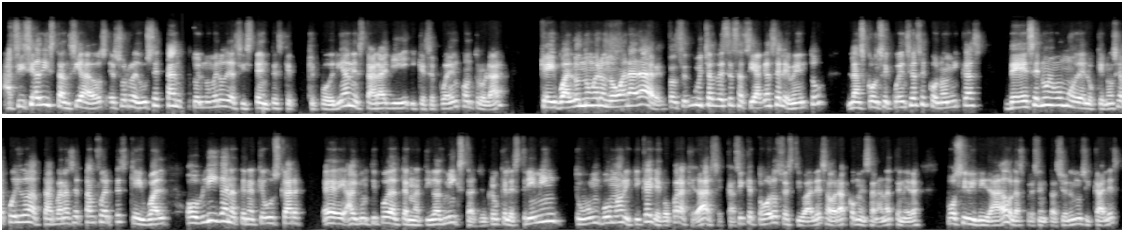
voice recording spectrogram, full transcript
así sea distanciados, eso reduce tanto el número de asistentes que, que podrían estar allí y que se pueden controlar, que igual los números no van a dar. Entonces, muchas veces así hagas el evento, las consecuencias económicas de ese nuevo modelo que no se ha podido adaptar van a ser tan fuertes que igual obligan a tener que buscar eh, algún tipo de alternativas mixtas. Yo creo que el streaming tuvo un boom ahorita y llegó para quedarse. Casi que todos los festivales ahora comenzarán a tener posibilidad o las presentaciones musicales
